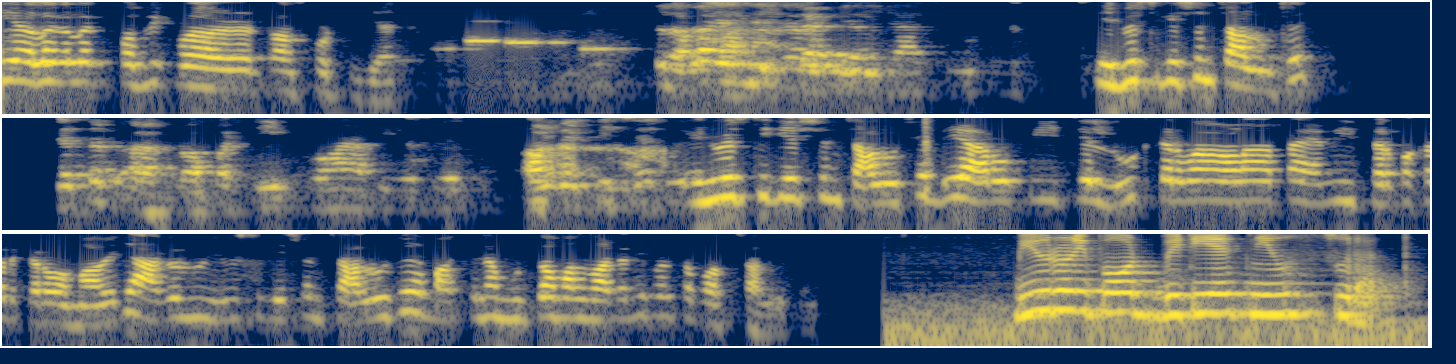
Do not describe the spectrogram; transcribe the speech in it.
એ અલગ અલગ પબ્લિક ટ્રાન્સપોર્ટ થઈ ગયા છે? ઇન્વેસ્ટિગેશન ચાલુ છે. પ્રોપર કોણ આપી છે ઇન્વેસ્ટિગેશન ચાલુ છે. બે આરોપી જે લૂંટ કરવાવાળા હતા એની ધરપકડ કરવામાં આવી છે. આગળનું ઇન્વેસ્ટિગેશન ચાલુ છે. બાકીના મુદ્દામાલ માટેની પણ તપાસ ચાલુ છે. Bureau report BTS news Surat.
